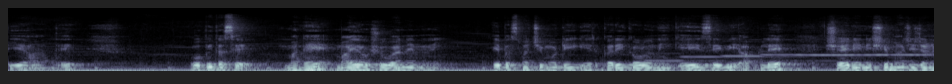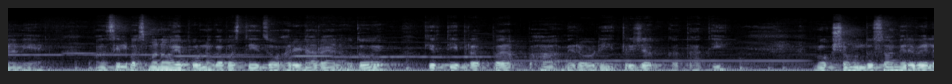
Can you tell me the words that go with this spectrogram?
ते ते ओपित असे म्हणे माय शुभाने हे भस्मची मोठी घेरकरी कळूनी घे सेवी आपले शयनी निशी माझी जननी आहे मनसील भस्मनो हे पूर्ण गपस्ती जो हरिनारायण उदय कीर्ती प्र प्रभा मिरवणी त्रिजगताती मोक्ष मुंदुसा मिरवेल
